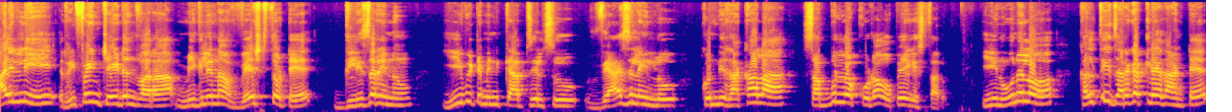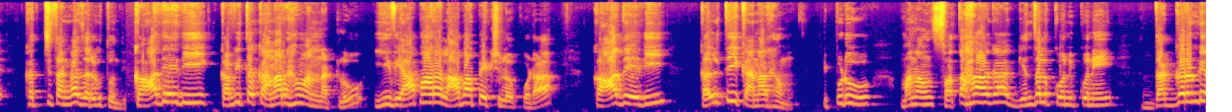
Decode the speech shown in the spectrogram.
ఆయిల్ని రిఫైన్ చేయడం ద్వారా మిగిలిన వేస్ట్ తోటే గ్లిజరిన్ ఈ విటమిన్ క్యాప్సిల్స్ వ్యాజిలైన్లు కొన్ని రకాల సబ్బుల్లో కూడా ఉపయోగిస్తారు. ఈ నూనెలో కల్తీ జరగట్లేదా అంటే ఖచ్చితంగా జరుగుతుంది. కాదేది కవితకు అనర్హం అన్నట్లు ఈ వ్యాపార లాభాపేక్షలో కూడా కాదేది కల్తీకి అనర్హం ఇప్పుడు మనం స్వతహాగా గింజలు కొనుక్కొని దగ్గరుండి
